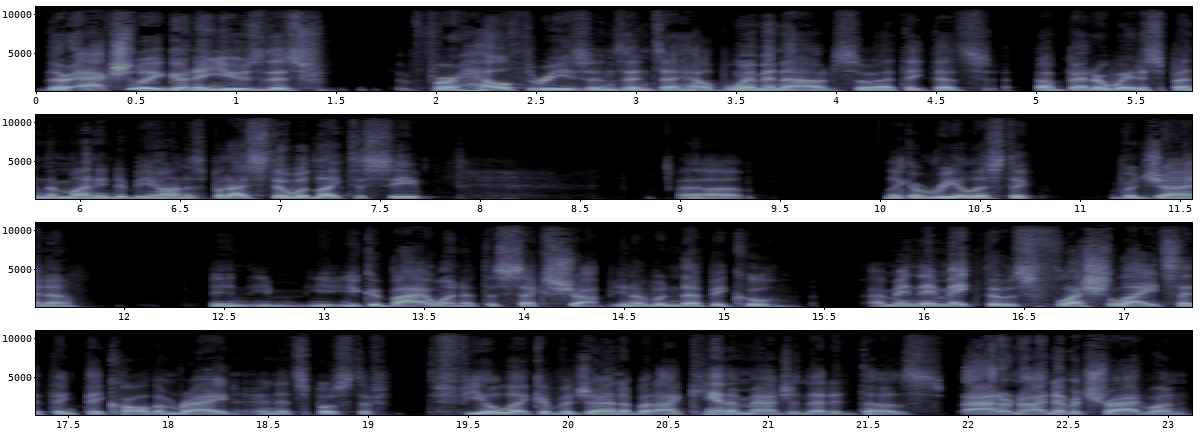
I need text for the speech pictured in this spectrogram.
they're actually going to use this for health reasons and to help women out. So I think that's a better way to spend the money, to be honest. But I still would like to see uh, like a realistic vagina. In, you, you could buy one at the sex shop. You know, wouldn't that be cool? I mean, they make those fleshlights, I think they call them, right? And it's supposed to feel like a vagina, but I can't imagine that it does. I don't know. I never tried one.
